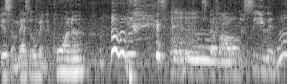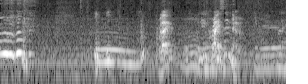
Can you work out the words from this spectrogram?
It's a mess over in the corner. Stuff all on the ceiling. Mm-hmm. Right? We need mm-hmm. Christ in there. Yeah.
